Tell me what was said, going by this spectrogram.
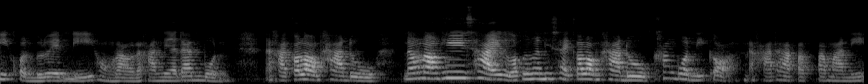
มีขนบริเวณนี้ของเรานะคะ เนื้อด้านบนนะคะ ก็ลองทาดูน้องๆที่ใช้หรือว่าเพื่อนๆที่ใช้ก็ลองทาดูข้างบนนี้ก่อนนะคะ ทาประประมาณนี้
